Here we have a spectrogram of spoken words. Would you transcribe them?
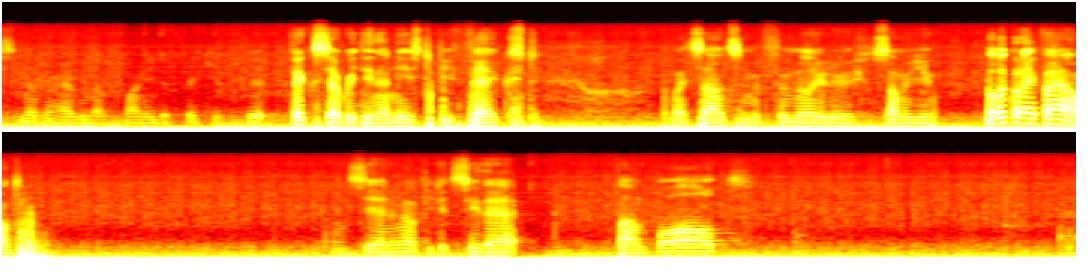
just never have enough money to fix, it, fix everything that needs to be fixed. It might sound familiar to some of you, but look what I found. And see, I don't know if you could see that. Found vault. I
